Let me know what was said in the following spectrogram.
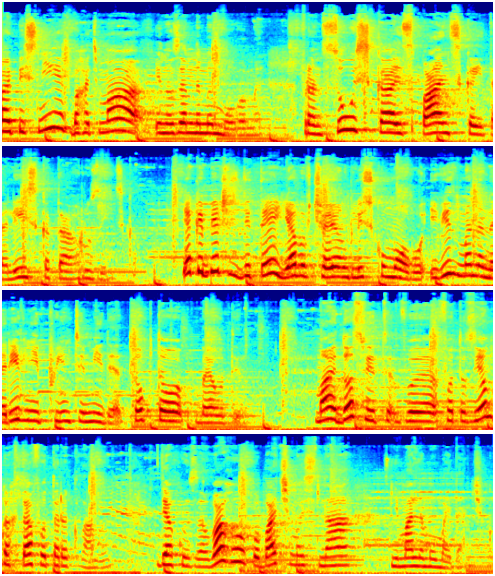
Співаю пісні багатьма іноземними мовами: французька, іспанська, італійська та грузинська. Як і більшість дітей, я вивчаю англійську мову, і він в мене на рівні Pre-Intermediate, тобто B1. Маю досвід в фотозйомках та фоторекламі. Дякую за увагу. Побачимось на знімальному майданчику.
